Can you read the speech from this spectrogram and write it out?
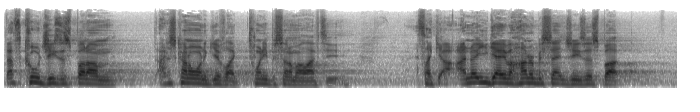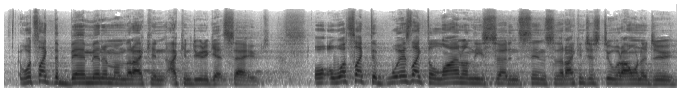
that's cool, Jesus, but um, I just kind of want to give like 20% of my life to you. It's like, I know you gave 100%, Jesus, but what's like the bare minimum that I can, I can do to get saved? Or, or what's like the, where's like the line on these certain sins so that I can just do what I want to do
